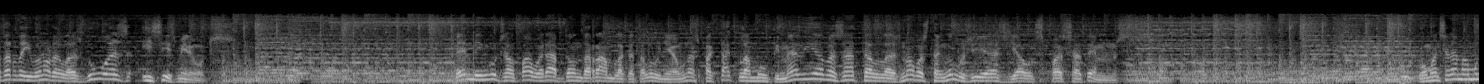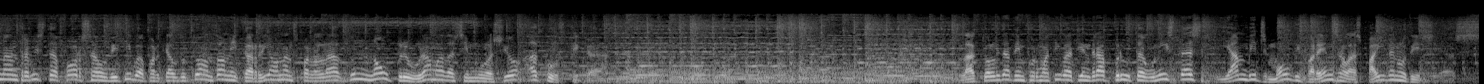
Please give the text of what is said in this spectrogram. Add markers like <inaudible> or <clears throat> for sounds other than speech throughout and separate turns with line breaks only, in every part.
Bona tarda i bona hora, a les dues i sis minuts. Benvinguts al Power Up d'Onda Rambla Catalunya, un espectacle multimèdia basat en les noves tecnologies i els passatemps. Començarem amb una entrevista força auditiva perquè el doctor Antoni Carrion ens parlarà d'un nou programa de simulació acústica. L'actualitat informativa tindrà protagonistes i àmbits molt diferents a l'espai de notícies.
